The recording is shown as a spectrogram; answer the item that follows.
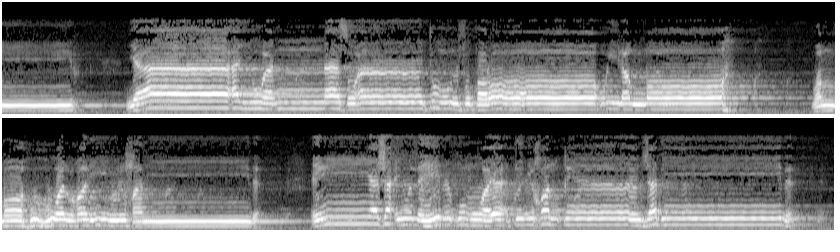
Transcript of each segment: يَا أَيُّهَا النَّاسُ أَنتُمُ الْفُقَرَاءُ إِلَى اللَّهِ وَاللَّهُ هُوَ الْغَنِيُّ الْحَمِيدُ. إِن يَشَأْ يُذْهِبْكُمْ وَيَأْتِ بِخَلْقٍ جَدِيدٍ.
